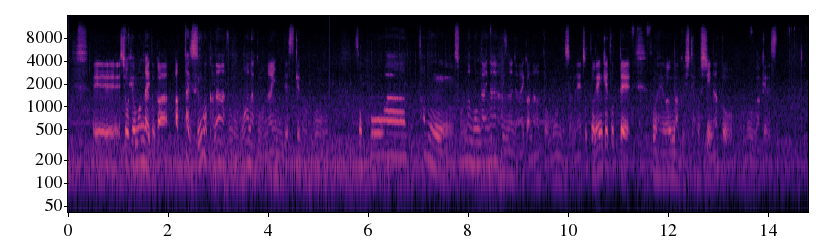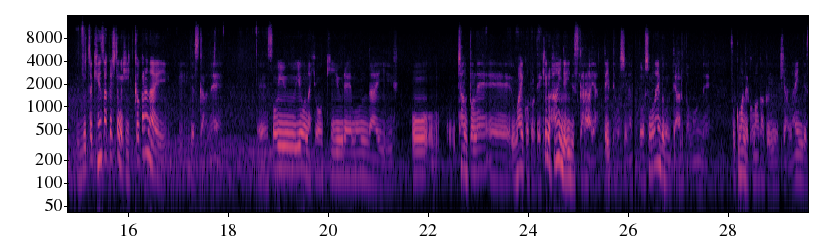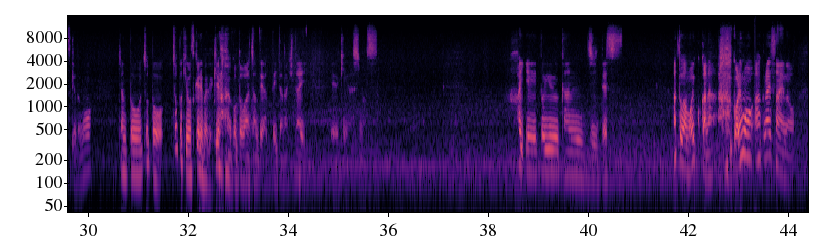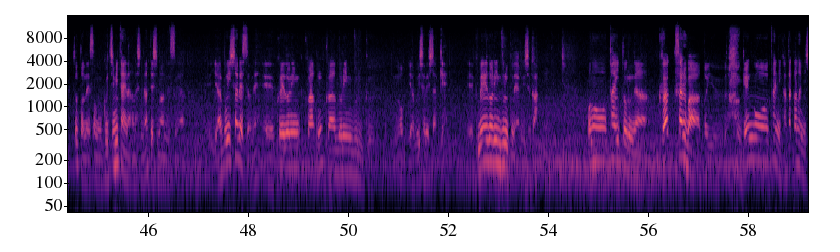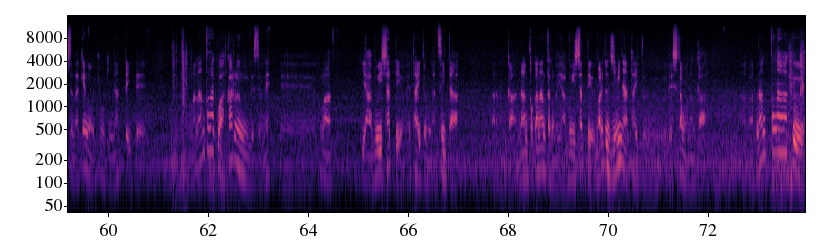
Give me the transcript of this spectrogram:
えー、商標問題とかあったりするのかなとも思わなくもないんですけども、そこは多分そんな問題ないはずなんじゃないかなと思うんですよね。ちょっと連携取ってその辺はうまくしてほしいなと思うわけです。ぶっちゃけ検索しても引っかからないですからね。えー、そういうような表記幽霊問題をちゃんとね、えー、うまいことできる範囲でいいですからやっていってほしいなどうしようもない部分ってあると思うんでそこまで細かく言う気はないんですけどもちゃんとちょっとちょっと気をつければできるようなことはちゃんとやっていただきたい、えー、気がします。はい、えー、という感じです。あとはもう一個かな。これもアークライトさんへのちょっとね、その愚痴みたいな話になってしまうんですが、ヤブ医者ですよね。えー、クエドリン、クワクラドリンブルクのヤブ医者でしたっけ、えー、クエドリンブルクのヤブ医者か。このタイトルがクワックサルバーという 言語を単にカタカナにしただけの表記になっていて、まあ、なんとなくわかるんですよね。えー、まあ、ヤブ医者っていうね、タイトルがついた、なんか、なんとかなんとかのヤブ医者っていう割と地味なタイトルで、しかもなんか、なんとなく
